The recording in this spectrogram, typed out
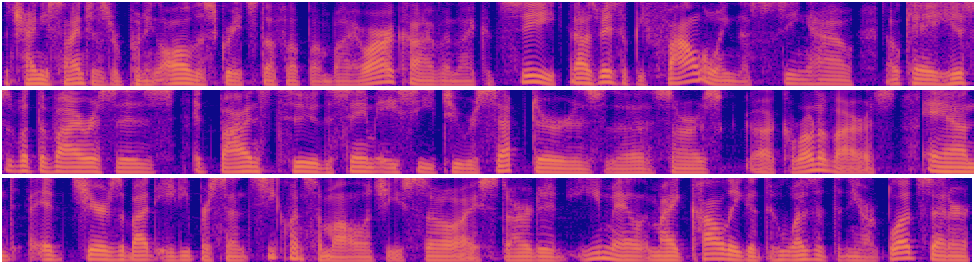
the Chinese scientists are putting all this great stuff up on bioRxiv, and I could see, and I was basically following this, seeing how, okay, this is what the virus is. It binds to the same ACE2 receptor as the SARS uh, coronavirus, and it shares about 80% sequence homology. So I started emailing my colleague who was at the New York Blood Center.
